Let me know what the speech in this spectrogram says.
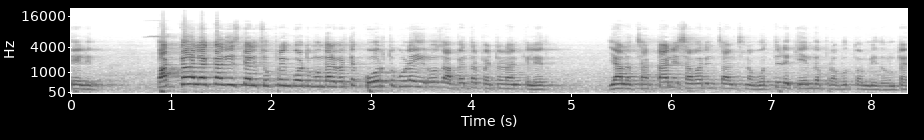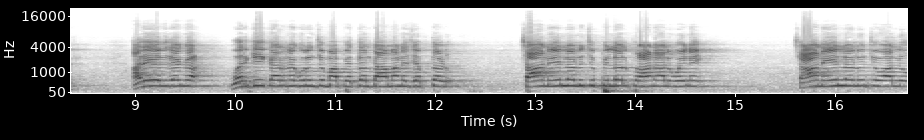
తేలింది. పక్కా లెక్క తీసుకెళ్ళి సుప్రీంకోర్టు ముందర పెడితే కోర్టు కూడా ఈరోజు అభ్యంతరం పెట్టడానికి లేదు. ఇవాళ చట్టాన్ని సవరించాల్సిన ఒత్తిడి కేంద్ర ప్రభుత్వం మీద ఉంటుంది. అదేవిధంగా వర్గీకరణ గురించి మా పెద్దలు దామానే చెప్తాడు. చానేళ్ళ నుంచి పిల్లలు ప్రాణాలు పోయినాయి. చానేళ్ళ నుంచి వాళ్ళు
